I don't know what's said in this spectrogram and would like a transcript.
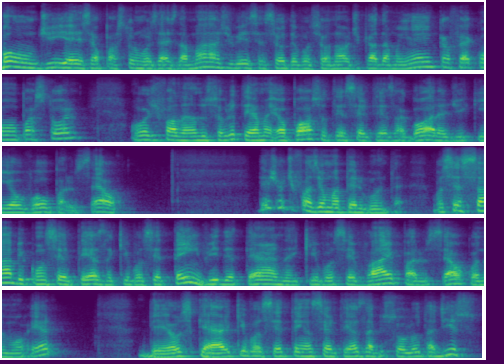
Bom dia, esse é o pastor Moisés Damásio, esse é seu devocional de cada manhã em Café com o Pastor. Hoje falando sobre o tema, eu posso ter certeza agora de que eu vou para o céu? Deixa eu te fazer uma pergunta. Você sabe com certeza que você tem vida eterna e que você vai para o céu quando morrer? Deus quer que você tenha certeza absoluta disso.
